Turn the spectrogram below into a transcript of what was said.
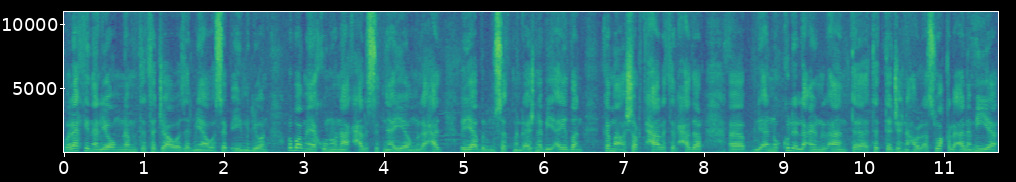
ولكن اليوم لم تتجاوز ال 170 مليون. ربما يكون هناك حالة استثنائية يوم الأحد. غياب المستثمر الأجنبي أيضا كما أشرت حالة الحذر آه، لأنه كل الأعين الآن تتجه نتجه نحو الأسواق العالمية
